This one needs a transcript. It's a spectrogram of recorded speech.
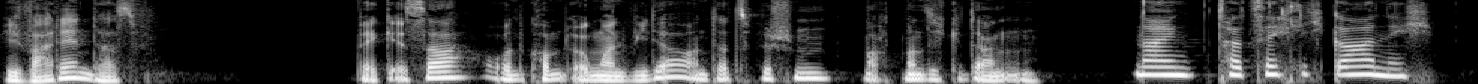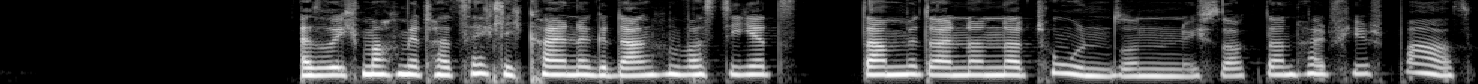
Wie war denn das? Weg ist er und kommt irgendwann wieder und dazwischen macht man sich Gedanken. Nein, tatsächlich gar nicht. Also ich mache mir tatsächlich keine Gedanken, was die jetzt da miteinander tun, sondern ich sag dann halt viel Spaß.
